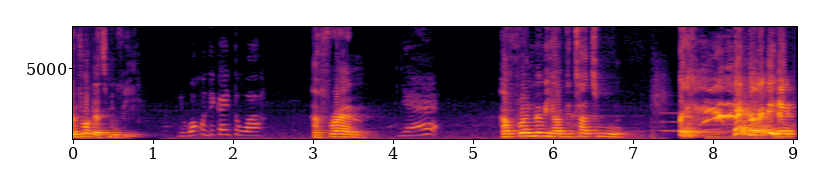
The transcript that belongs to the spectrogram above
Don't forget Smoothie. หรือว่าคนที่ใกล้ตัว Her friend. แย่ Her friend maybe have the tattoo. what the heck?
